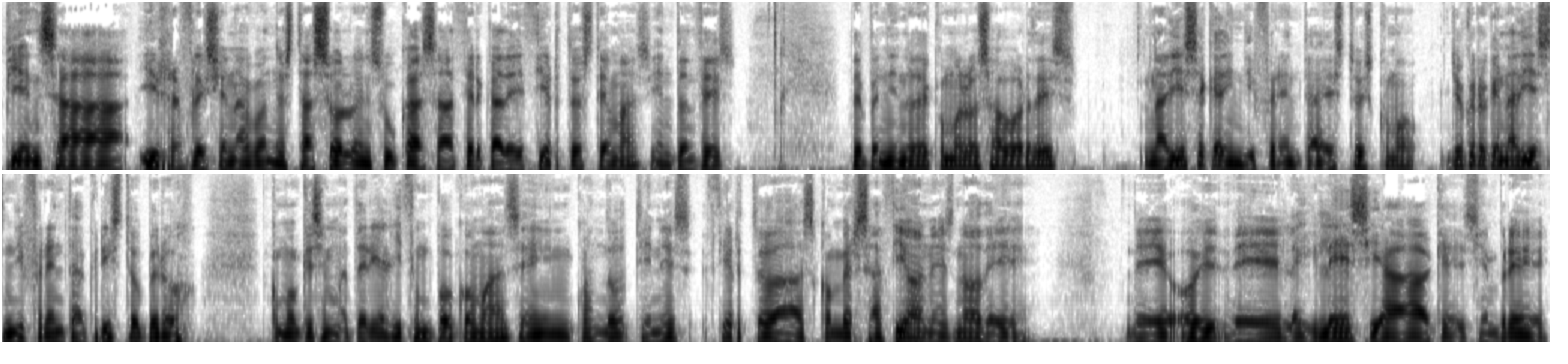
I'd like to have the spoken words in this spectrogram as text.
piensa y reflexiona cuando está solo en su casa acerca de ciertos temas y entonces, dependiendo de cómo los abordes, nadie se queda indiferente a esto. Es como, yo creo que nadie es indiferente a Cristo, pero como que se materializa un poco más en cuando tienes ciertas conversaciones, ¿no? De, de, hoy, de la iglesia, que siempre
